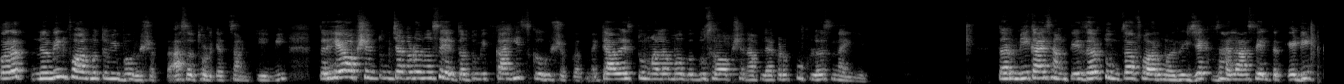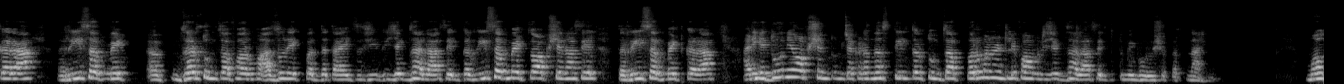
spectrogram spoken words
परत नवीन फॉर्म तुम्ही भरू शकता असं थोडक्यात सांगते मी. तर हे ऑप्शन तुमच्याकडे नसेल तर तुम्ही काहीच करू शकत नाही. त्यावेळेस तुम्हाला मग दुसरं ऑप्शन आपल्याकडे कुठलंच नाहीये. तर मी काय सांगते जर तुमचा फॉर्म रिजेक्ट झाला असेल तर एडिट करा रिसबमिट जर तुमचा फॉर्म अजून एक पद्धत आहे जशी रिजेक्ट झाला असेल तर रिसबमिटचं ऑप्शन असेल तर रिसबमिट करा. आणि हे दोन्ही ऑप्शन तुमच्याकडे नसतील तर तुमचा परमनंटली फॉर्म रिजेक्ट झाला असेल तर तुम्ही भरू शकत नाही. मग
